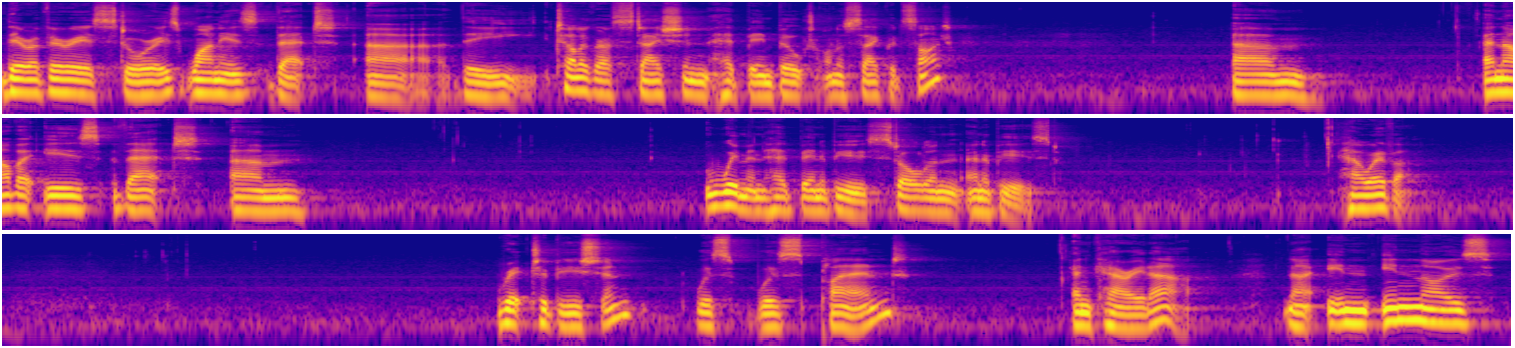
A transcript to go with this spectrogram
There are various stories. One is that uh, the telegraph station had been built on a sacred site. Um, another is that um, women had been abused, stolen and abused. However, retribution was, was planned and carried out. Now, in, in those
